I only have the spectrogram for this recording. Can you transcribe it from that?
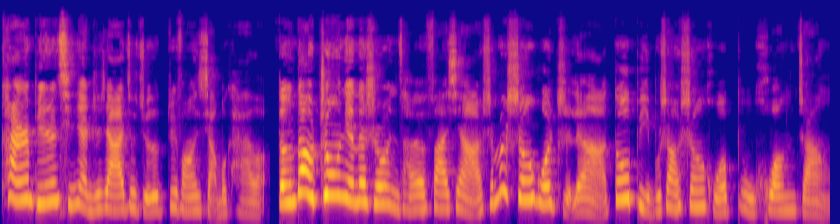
看人别人勤俭持家，就觉得对方想不开了。等到中年的时候，你才会发现啊，什么生活质量啊，都比不上生活不慌张。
